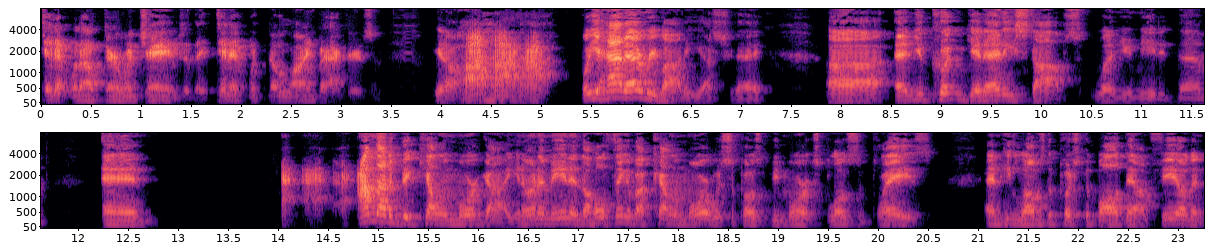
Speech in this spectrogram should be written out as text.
did it without Derwin James, and they did it with no linebackers. You know, ha ha ha. Well, you had everybody yesterday, uh, and you couldn't get any stops when you needed them. And I, am not a big Kellen Moore guy, you know what I mean? And the whole thing about Kellen Moore was supposed to be more explosive plays, and he loves to push the ball downfield, and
